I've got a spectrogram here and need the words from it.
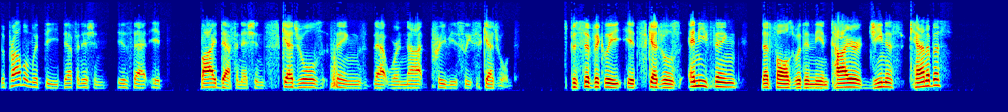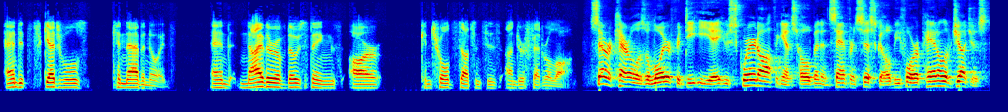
The problem with the definition is that it, by definition, schedules things that were not previously scheduled. Specifically, it schedules anything that falls within the entire genus cannabis, and it schedules cannabinoids. And neither of those things are controlled substances under federal law. Sarah Carroll is a lawyer for DEA who squared off against Hoban in San Francisco before a panel of judges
